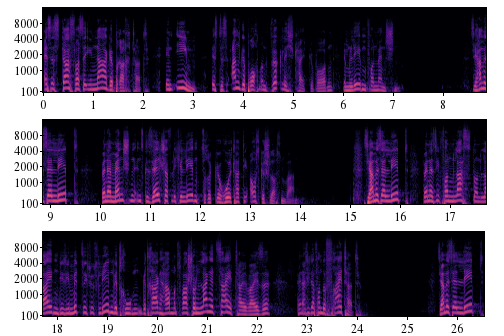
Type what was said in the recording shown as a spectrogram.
Es ist das, was er ihnen nahegebracht hat. In ihm ist es angebrochen und Wirklichkeit geworden im Leben von Menschen. Sie haben es erlebt, wenn er Menschen ins gesellschaftliche Leben zurückgeholt hat, die ausgeschlossen waren. Sie haben es erlebt, wenn er sie von Lasten und Leiden, die sie mit sich durchs Leben getrugen, getragen haben, und zwar schon lange Zeit teilweise, wenn er sie davon befreit hat. Sie haben es erlebt,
